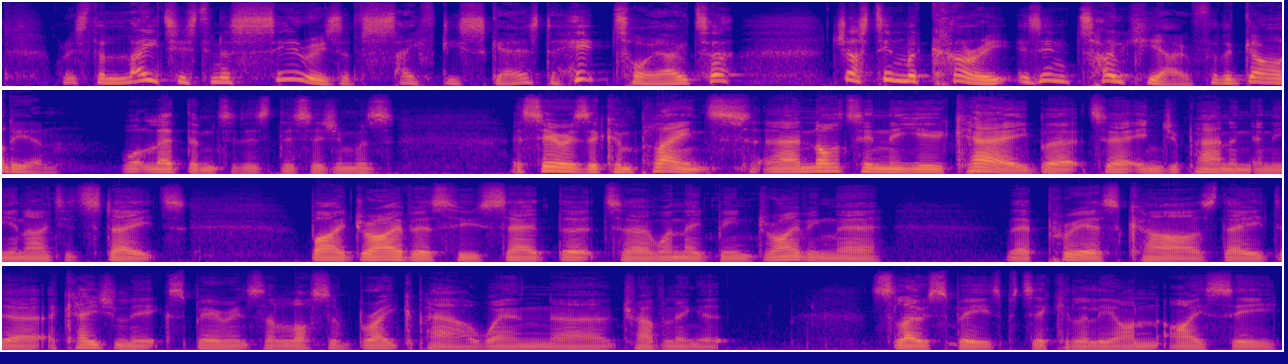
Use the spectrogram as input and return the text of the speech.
Well, it's the latest in a series of safety scares to hit Toyota. Justin McCurry is in Tokyo for The Guardian. What led them to this decision was a series of complaints, uh, not in the UK, but uh, in Japan and in the United States, by drivers who said that uh, when they'd been driving their their Prius cars, they'd uh, occasionally experience a loss of brake power when uh, travelling at slow speeds, particularly on icy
